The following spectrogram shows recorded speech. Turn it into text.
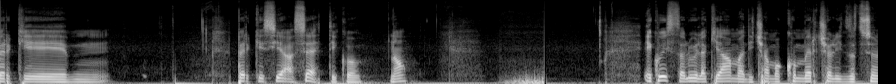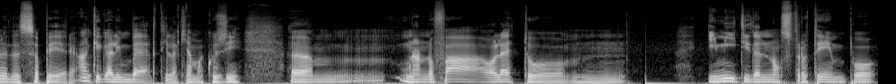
perché, perché sia asettico, no? E questa lui la chiama, diciamo, commercializzazione del sapere. Anche Galimberti la chiama così. Um, un anno fa ho letto um, i miti del nostro tempo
